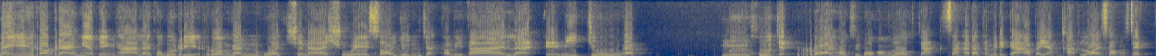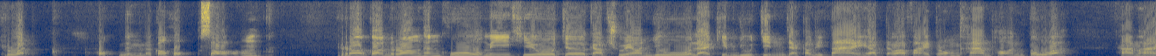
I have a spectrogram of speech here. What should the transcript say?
ในรอบแรกเนี่ยเพียงทานและโกบุริร่วมกันหวดชนะชเอซอยุนจากเกาหลีใต้ และเอมี่จูครับ มือคู่ 766 ของโลกจากสหรัฐอเมริกาไปอย่างขาดลอย 2 เซตรวด 6-1 แล้วก็ 6-2 รอบก่อนรองทั้งคู่มีคิวเจอกับชเวอนยูและคิมยูจินจากเกาหลีใต้ครับ แต่ว่าฝ่ายตรงข้ามถอนตัวทำให้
